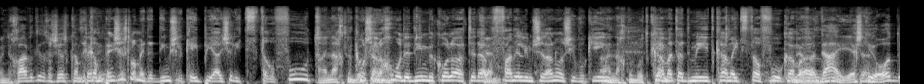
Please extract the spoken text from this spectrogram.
ואני יכול להגיד לך שיש זה קמפיין... קמפיין שיש לו מדדים של KPI של הצטרפות, אנחנו כמו בודקים. שאנחנו מודדים בכל, אתה יודע, כן. הפאנלים שלנו השיווקיים, אנחנו בודקים. כמה תדמית, כמה הצטרפו, כמה... בוודאי, יש כן. לי עוד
